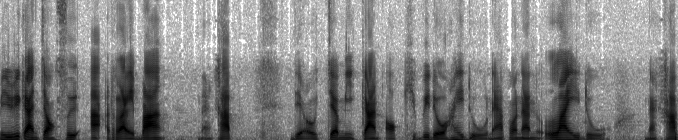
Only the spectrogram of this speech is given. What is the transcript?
มีวิธีการจองซื้ออะไรบ้างนะครับ เดี๋ยวจะมีการออกคลิปวิดีโอให้ดูนะ เพราะนั้นไล่ดูนะครับ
